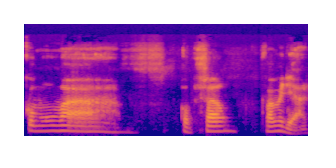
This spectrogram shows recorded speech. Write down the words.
como uma opção familiar.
